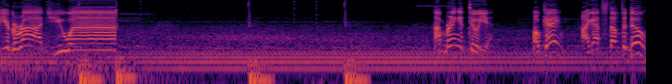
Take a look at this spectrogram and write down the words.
to your garage. You, uh... I'll bring it to you. Okay? I got stuff to do.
